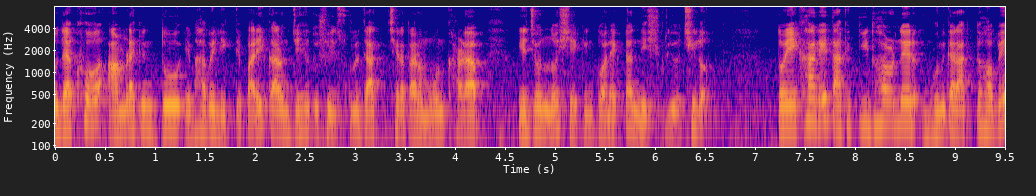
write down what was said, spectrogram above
তো দেখো, আমরা কিন্তু এভাবে লিখতে পারি, কারণ যেহেতু সে স্কুলে যাচ্ছে না, তার মন খারাপ, এজন্য সে কিন্তু অনেকটা নিষ্ক্রিয় ছিল। তো এখানে তাকে কী ধরনের ভূমিকা রাখতে হবে?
